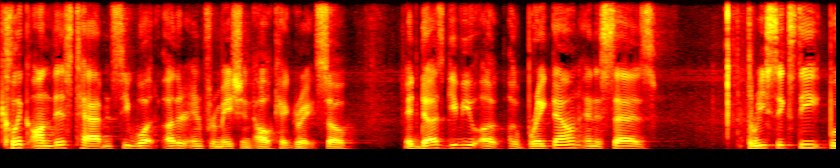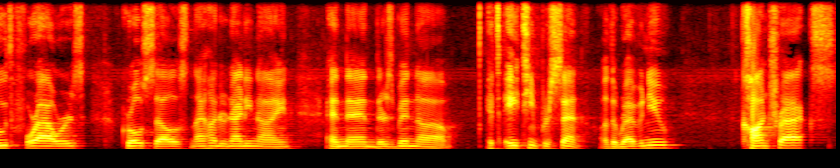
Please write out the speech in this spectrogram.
click on this tab and see what other information. Okay, great. So it does give you a, a breakdown and it says 360 booth four hours, gross sales 999. And then there's been uh, it's 18% of the revenue. Contracts,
